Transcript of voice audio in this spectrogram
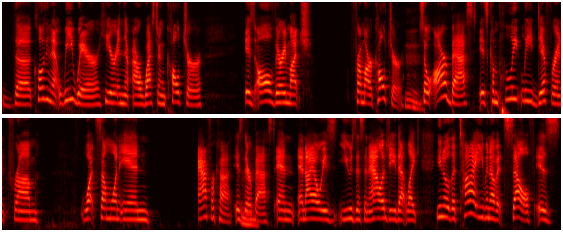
the clothing that we wear here in the, our Western culture is all very much from our culture. Hmm. So our best is completely different from what someone in Africa is their hmm. best. And and I always use this analogy that like, you know, the tie even of itself is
